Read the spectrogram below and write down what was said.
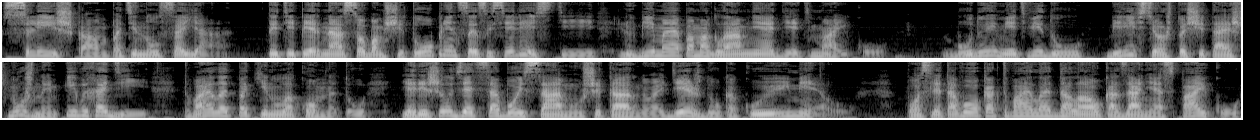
слишком потянулся я. Ты теперь на особом счету у принцессы Селестии. Любимая помогла мне одеть майку. Буду иметь в виду. Бери все, что считаешь нужным, и выходи. Твайлайт покинула комнату. Я решил взять с собой самую шикарную одежду, какую имел. После того, как Твайлайт дала указание Спайку,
